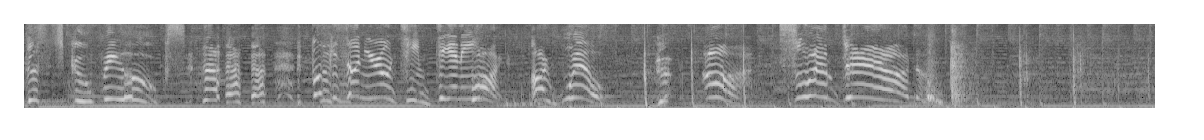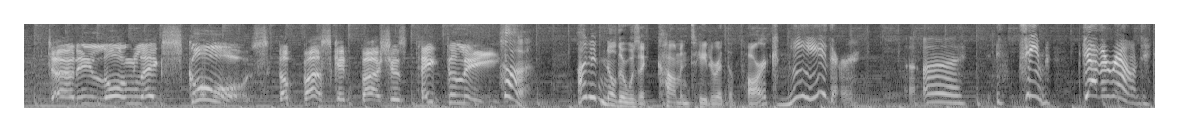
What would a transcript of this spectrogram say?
the Scoopy Hoops! Focus on your own team, Danny. Fine, I will! Uh, Slim Dan! Danny Longlegs scores! The Basket Bashers take the lead. Huh. I didn't know there was a commentator at the park. Me either. Uh, team, gather round.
